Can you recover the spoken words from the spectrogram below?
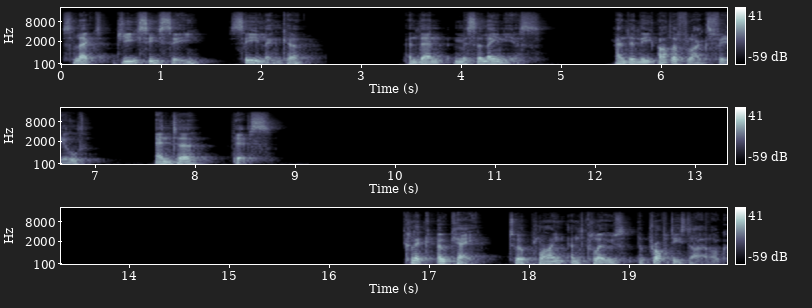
Select GCC, C-Linker, and then Miscellaneous, and in the Other Flags field, enter this. Click OK to apply and close the Properties dialog.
